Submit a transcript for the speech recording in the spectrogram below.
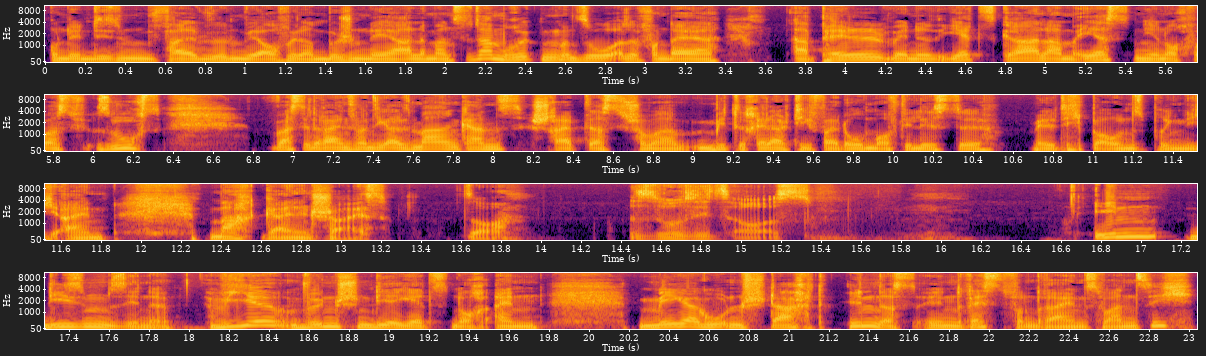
Und in diesem Fall würden wir auch wieder ein bisschen näher alle mal zusammenrücken und so. Also von daher Appell, wenn du jetzt gerade am ersten hier noch was suchst, was du 23 alles machen kannst, schreib das schon mal mit relativ weit oben auf die Liste, melde dich bei uns, bring dich ein, mach geilen Scheiß. So. So sieht's aus. In diesem Sinne, wir wünschen dir jetzt noch einen mega guten Start in das in den Rest von 23.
